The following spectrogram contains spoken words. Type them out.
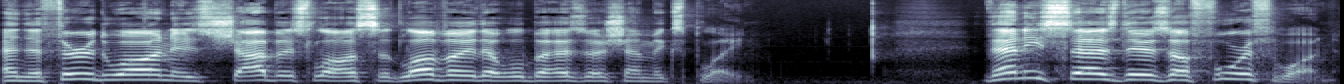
And the third one is Shabbos La'asad Lavai, that will Be'ez Hashem explain. Then he says there's a fourth one.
